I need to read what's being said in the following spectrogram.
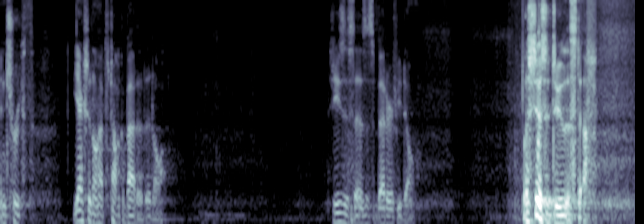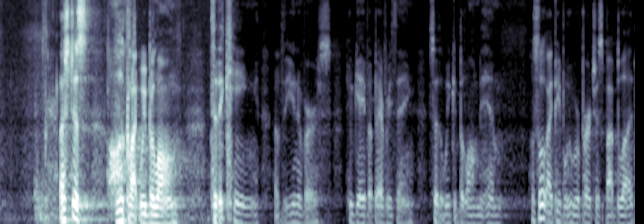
and truth. You actually don't have to talk about it at all. Jesus says it's better if you don't. Let's just do this stuff. Let's just look like we belong to the King universe who gave up everything so that we could belong to Him. Let's look like people who were purchased by blood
